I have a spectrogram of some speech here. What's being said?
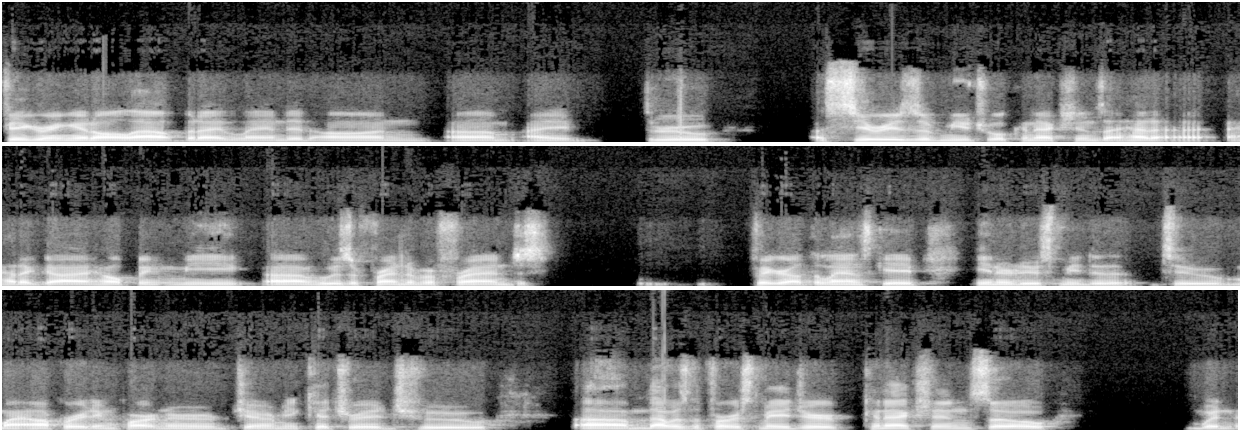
figuring it all out, but I landed on um, I through a series of mutual connections. I had a I had a guy helping me uh, who was a friend of a friend, just figure out the landscape. He introduced me to to my operating partner, Jeremy Kittredge, who um, that was the first major connection. So when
